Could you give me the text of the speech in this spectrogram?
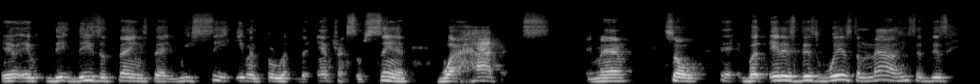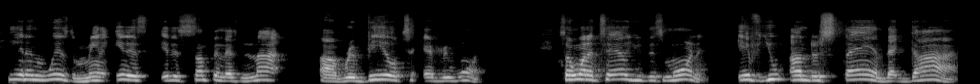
it, it, these are things that we see even through the entrance of sin. What happens? Amen. So, eh, but it is this wisdom now. He said this hidden wisdom, meaning it is it is something that's not uh, revealed to everyone. So I want to tell you this morning, if you understand that God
